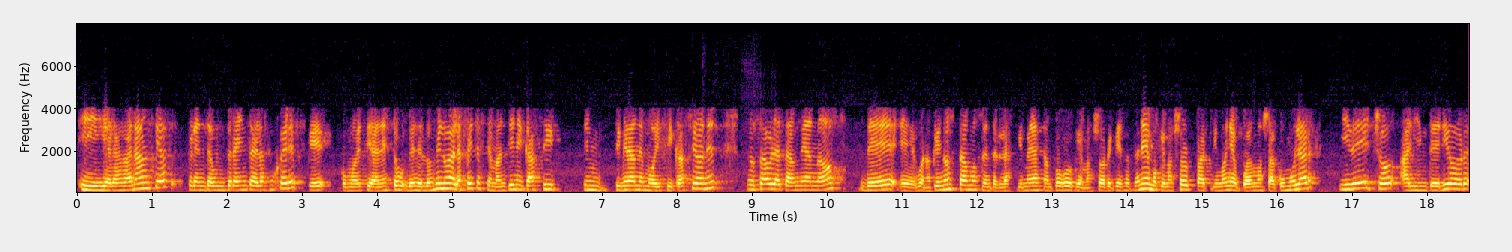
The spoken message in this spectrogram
y a las ganancias frente a un 30 de las mujeres que, como decía, en esto, desde el 2009 a la fecha se mantiene casi sin, grandes modificaciones. Nos habla también, ¿no?, de, eh, bueno, que no estamos entre las primeras tampoco que mayor riqueza tenemos, que mayor patrimonio podemos acumular, y de hecho, al interior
